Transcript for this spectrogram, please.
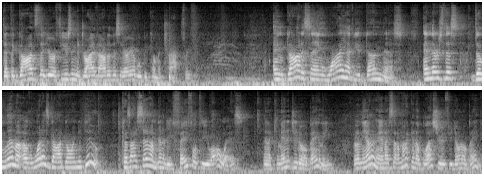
That the gods that you're refusing to drive out of this area will become a trap for you. And God is saying, Why have you done this? And there's this dilemma of what is God going to do? because I said I'm going to be faithful to you always, and I commanded you to obey me. But on the other hand, I said I'm not going to bless you if you don't obey me.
